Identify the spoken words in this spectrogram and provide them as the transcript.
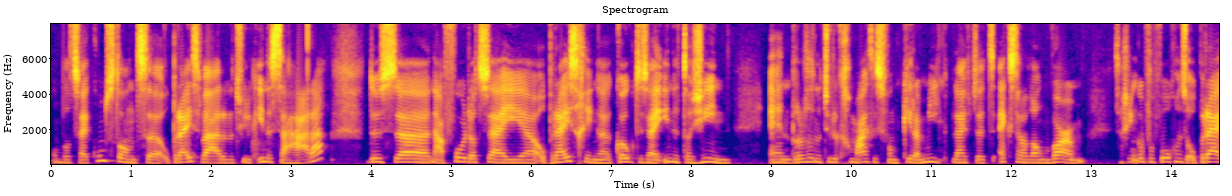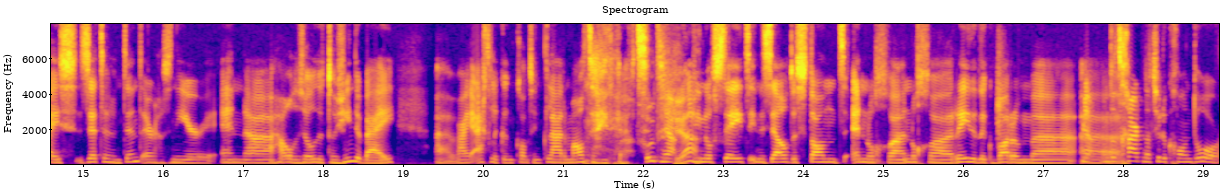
omdat zij constant uh, op reis waren, natuurlijk in de Sahara. Dus uh, nou, voordat zij uh, op reis gingen, kookten zij in de tagine en doordat het natuurlijk gemaakt is van keramiek, blijft het extra lang warm. Ze gingen vervolgens op reis, zetten hun tent ergens neer en haalden zo de tagine erbij. Uh, waar je eigenlijk een kant-en-klare maaltijd hebt. Goed, ja. Die nog steeds in dezelfde stand en nog, uh, nog redelijk warm. ja, want het gaat natuurlijk gewoon door.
